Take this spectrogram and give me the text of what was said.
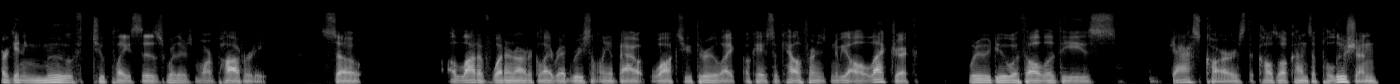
are getting moved to places where there's more poverty. So, a lot of what an article I read recently about walks you through like, okay, so California is going to be all electric. What do we do with all of these gas cars that cause all kinds of pollution?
